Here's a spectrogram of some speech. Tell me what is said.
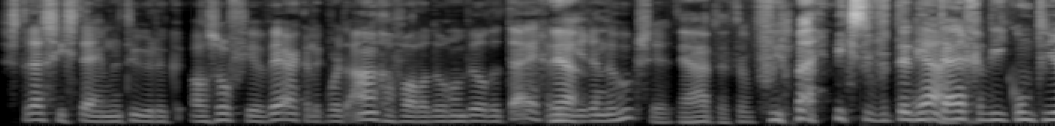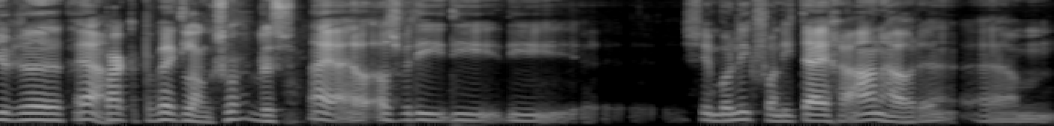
stresssysteem natuurlijk alsof je werkelijk wordt aangevallen door een wilde tijger Ja. die hier in de hoek zit. Ja, dat hoef je mij niks te vertellen. Ja. Die tijger die komt hier eh, Ja. een paar keer per week langs hoor. Dus Nou ja, als we die, die, die symboliek van die tijger aanhouden, ehm,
